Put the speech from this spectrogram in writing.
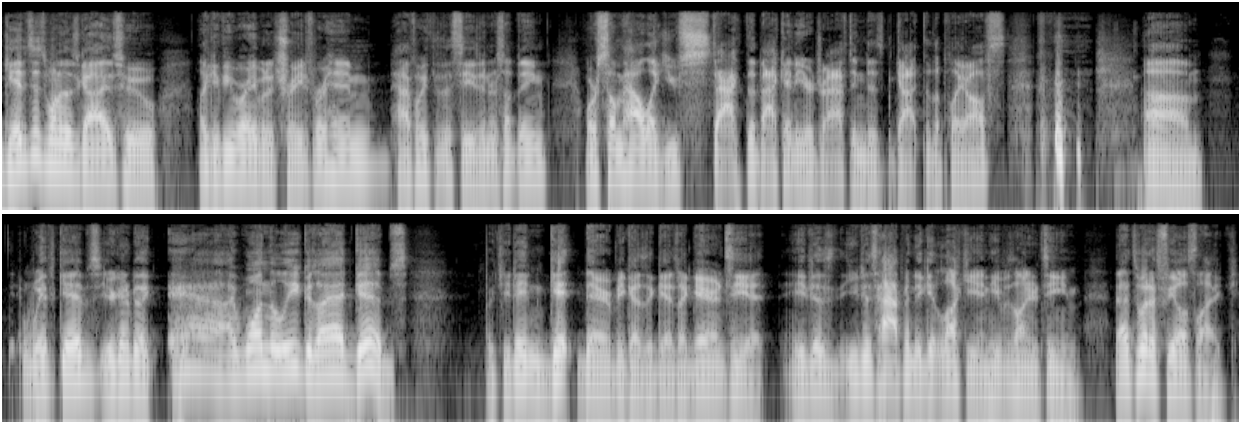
Gibbs is one of those guys who, like, if you were able to trade for him halfway through the season or something, or somehow like you stacked the back end of your draft and just got to the playoffs, um, with Gibbs, you're gonna be like, yeah, I won the league because I had Gibbs, but you didn't get there because of Gibbs. I guarantee it. He just you just happened to get lucky and he was on your team. That's what it feels like.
